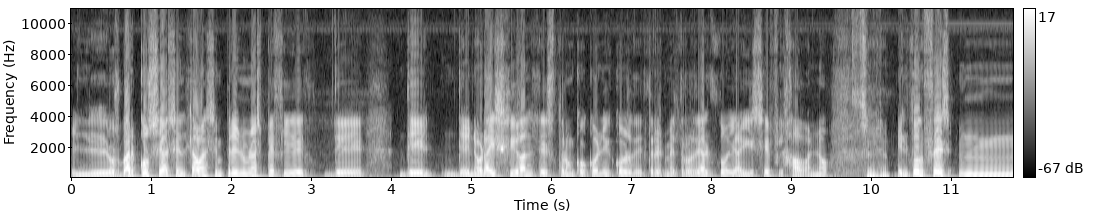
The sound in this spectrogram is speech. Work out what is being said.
los barcos se asentaban siempre en una especie de, de, de, norais gigantes troncocónicos de tres metros de alto y ahí se fijaban, ¿no? Entonces, mm,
